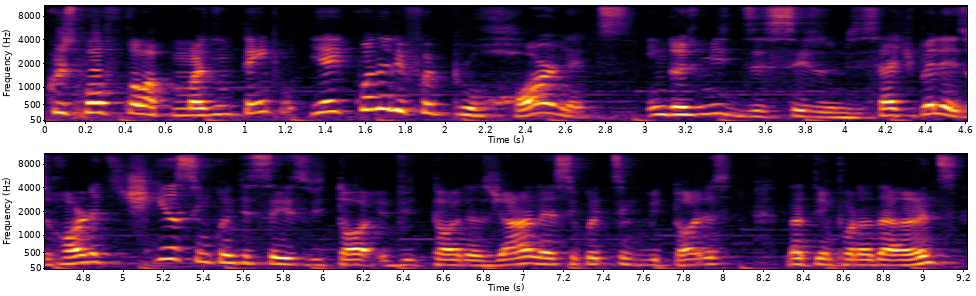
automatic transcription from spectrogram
Chris Paul ficou lá por mais um tempo, e aí quando ele foi pro Hornets, em 2016, 2017, beleza, o Hornets tinha 56 vitórias já, né, 55 vitórias na temporada antes,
